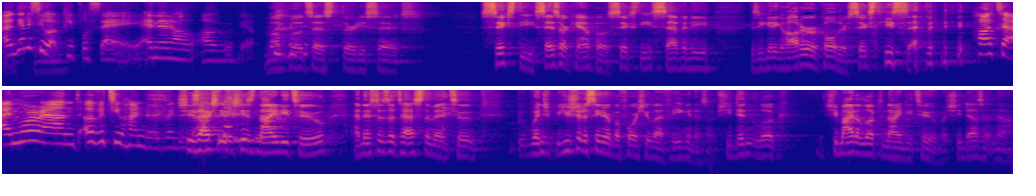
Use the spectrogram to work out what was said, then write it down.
I'm gonna see what people say, and then I'll I'll reveal. Monk says 36. 60. Cesar Campos, 60, 70. Is he getting hotter or colder? 60, 70. Hotter. I'm more around over 200 when you She's actually she's 92, and this is a testament to when you should have seen her before she left veganism. She didn't look. She might have looked 92, but she doesn't now.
